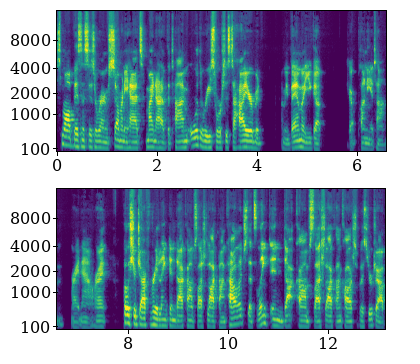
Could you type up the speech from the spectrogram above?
small businesses are wearing so many hats, might not have the time or the resources to hire. But I mean, Bama, you got you got plenty of time right now, right? Post your job for free, LinkedIn.com slash locked on college. That's LinkedIn.com slash locked on college to post your job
